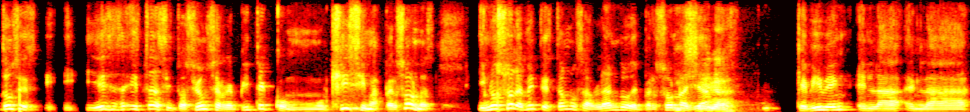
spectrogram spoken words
Entonces, y, esta situación se repite con muchísimas personas. Y no solamente estamos hablando de personas ya que viven en la, en la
